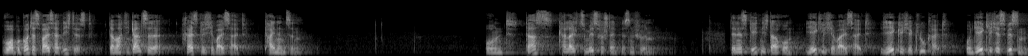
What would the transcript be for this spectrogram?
Wo aber Gottes Weisheit nicht ist, da macht die ganze restliche Weisheit keinen Sinn. Und das kann leicht zu Missverständnissen führen. Denn es geht nicht darum, jegliche Weisheit, jegliche Klugheit und jegliches Wissen,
